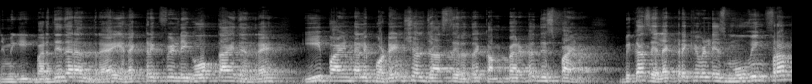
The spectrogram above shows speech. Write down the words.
ನಿಮಗೆ ಈಗ ಬರ್ದಿದ್ದಾರೆ ಅಂದರೆ ಎಲೆಕ್ಟ್ರಿಕ್ ಫೀಲ್ಡಿಗೆ ಹೋಗ್ತಾ ಇದೆ ಅಂದರೆ ಈ ಪಾಯಿಂಟಲ್ಲಿ ಪೊಟೆನ್ಷಿಯಲ್ ಜಾಸ್ತಿ ಇರುತ್ತೆ compare to this point because electric field is moving from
